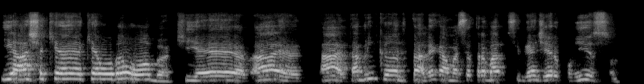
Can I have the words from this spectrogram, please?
e acha que é que é oba-oba, que é ah, é, ah, tá brincando, tá legal, mas você trabalha, você ganha dinheiro com isso.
